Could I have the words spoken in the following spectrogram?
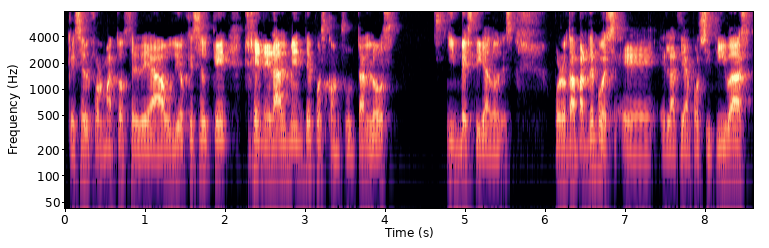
que es el formato CD audio, que es el que generalmente pues consultan los investigadores. Por otra parte, pues eh, en las diapositivas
